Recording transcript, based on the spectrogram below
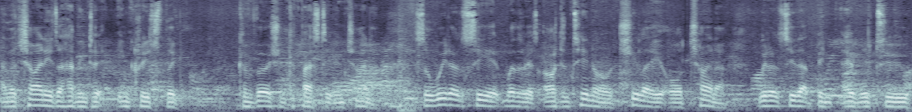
and the Chinese are having to increase the conversion capacity in China. So we don't see it, whether it's Argentina or Chile or China, we don't see that being able to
